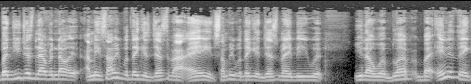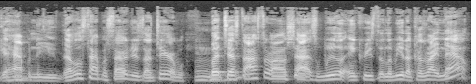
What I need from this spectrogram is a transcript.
But you just never know. I mean, some people think it's just about age. Some people think it just may be with you know with blood. But anything can happen to you. Those type of surgeries are terrible. But mm-hmm. testosterone shots will increase the libido. Because right now,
